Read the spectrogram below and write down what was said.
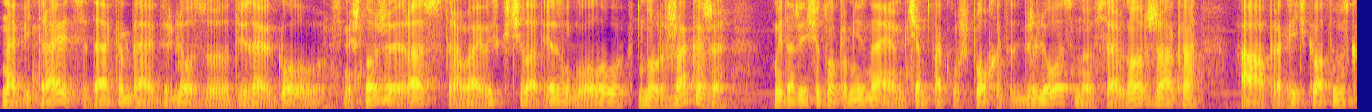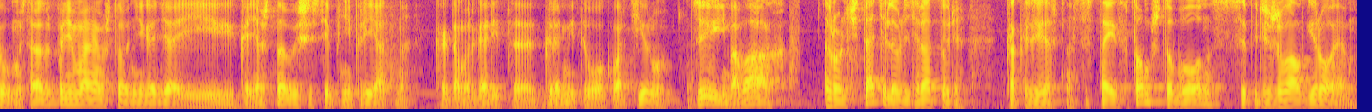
Нам ведь нравится, да, когда Берлезу отрезают голову. Смешно же, раз трамвай выскочил, отрезал голову. Но ржака же. Мы даже еще толком не знаем, чем так уж плохо этот Берлиоз, но все равно ржака. А про критика Латунского мы сразу понимаем, что он негодяй. И, конечно, в высшей степени приятно, когда Маргарита громит его квартиру. Дзынь, бабах! Роль читателя в литературе, как известно, состоит в том, чтобы он сопереживал героям.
